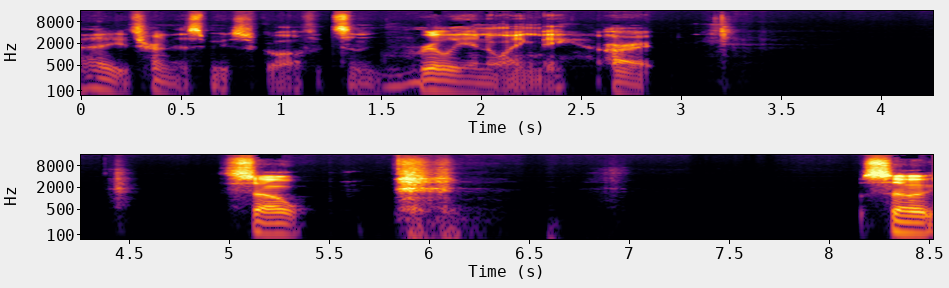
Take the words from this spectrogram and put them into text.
How do you turn this music off? It's really annoying me. All right. So so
